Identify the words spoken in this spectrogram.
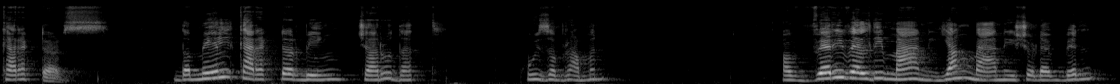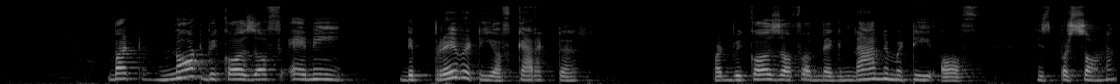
characters. The male character being Charudat, who is a Brahman, a very wealthy man, young man he should have been, but not because of any depravity of character, but because of a magnanimity of his persona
